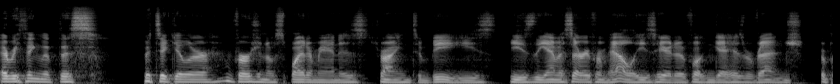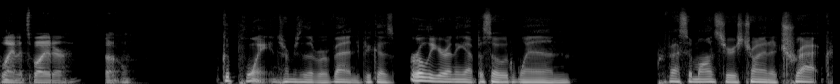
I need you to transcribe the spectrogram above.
everything that this particular version of Spider-Man is trying to be. He's he's the emissary from hell. He's here to fucking get his revenge for Planet Spider. So good point in terms of the revenge because earlier in the episode when Professor Monster is trying to track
